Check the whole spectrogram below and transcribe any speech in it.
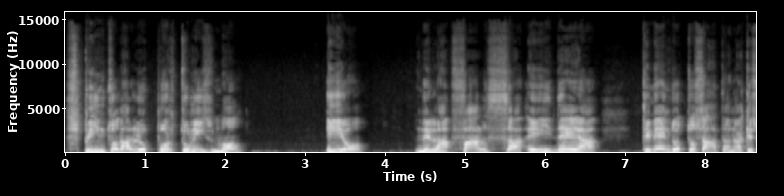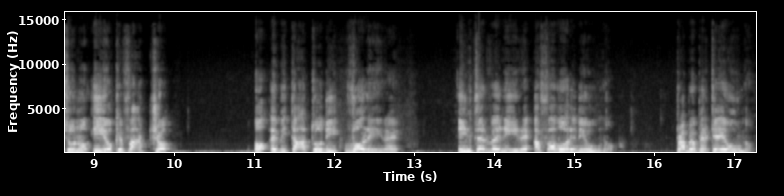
spinto dall'opportunismo, io, nella falsa idea che mi ha indotto Satana, che sono io che faccio, ho evitato di volere intervenire a favore di uno, proprio perché è uno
